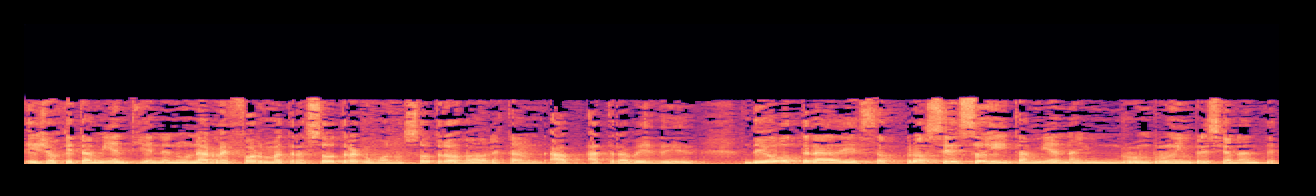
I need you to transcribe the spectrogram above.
ellos que también tienen una reforma tras otra como nosotros, ahora están a, través de, otra de esos procesos y también hay un run run impresionante.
